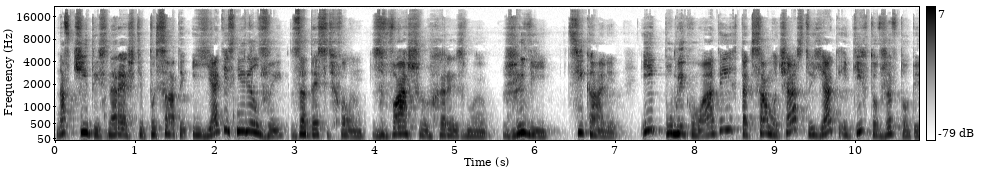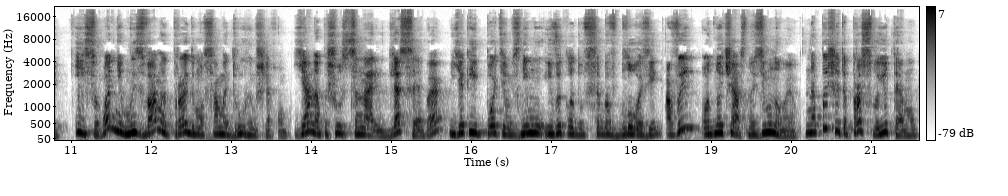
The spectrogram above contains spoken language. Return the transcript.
навчитись нарешті писати і якісні рілзи за 10 хвилин з вашою харизмою, живі, цікаві. І публікувати їх так само часто, як і ті, хто вже в топі. І сьогодні ми з вами пройдемо саме другим шляхом. Я напишу сценарій для себе, який потім зніму і викладу в себе в блозі. А ви одночасно зі мною напишете про свою тему.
